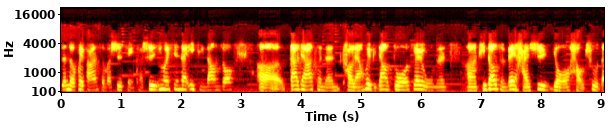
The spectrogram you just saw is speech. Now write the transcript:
真的会发生什么事情。可是因为现在疫情当中，呃，大家可能考量会比较多，所以我们呃提早准备还是有好处的。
